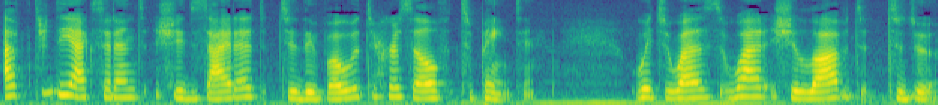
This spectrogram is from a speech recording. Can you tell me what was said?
After the accident, she decided to devote herself to painting, which was what she loved to do.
